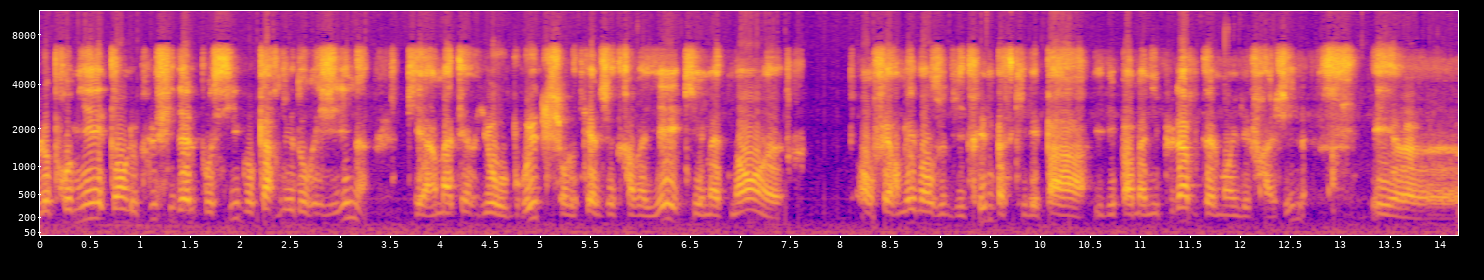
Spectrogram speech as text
Le premier étant le plus fidèle possible au carnet d'origine, qui est un matériau brut sur lequel j'ai travaillé et qui est maintenant euh, enfermé dans une vitrine parce qu'il n'est pas, il n'est pas manipulable tellement il est fragile. Et euh,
